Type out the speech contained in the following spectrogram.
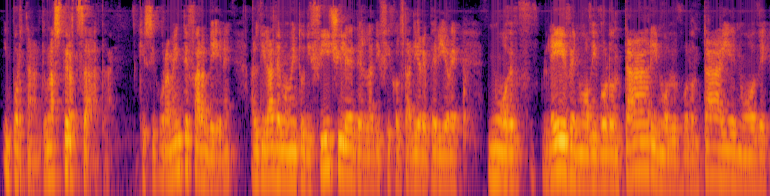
importante, una sferzata che sicuramente farà bene, al di là del momento difficile, della difficoltà di reperire nuove leve, nuovi volontari, nuove volontarie, nuove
